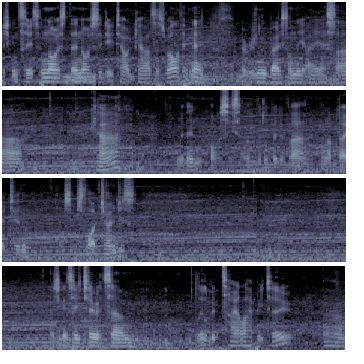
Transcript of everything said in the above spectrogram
As you can see, it's a nice. They're nicely detailed cars as well. I think they're originally based on the ASR car with then obviously a little bit of uh, an update to them, some slight changes. As you can see too, it's um, a little bit tail happy too, um,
